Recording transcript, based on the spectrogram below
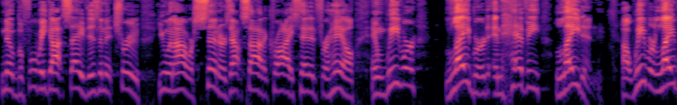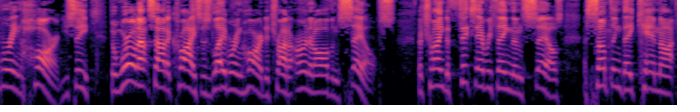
You know, before we got saved, isn't it true? You and I were sinners outside of Christ, headed for hell, and we were labored and heavy laden. Uh, we were laboring hard. You see, the world outside of Christ is laboring hard to try to earn it all themselves. They're trying to fix everything themselves, something they cannot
